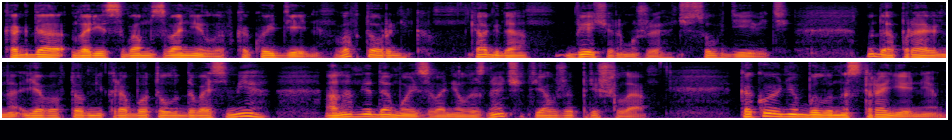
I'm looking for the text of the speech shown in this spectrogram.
«Когда Лариса вам звонила? В какой день?» «Во вторник». «Когда?» «Вечером уже, часов девять». «Ну да, правильно. Я во вторник работала до восьми, она мне домой звонила, значит, я уже пришла». Какое у нее было настроение?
